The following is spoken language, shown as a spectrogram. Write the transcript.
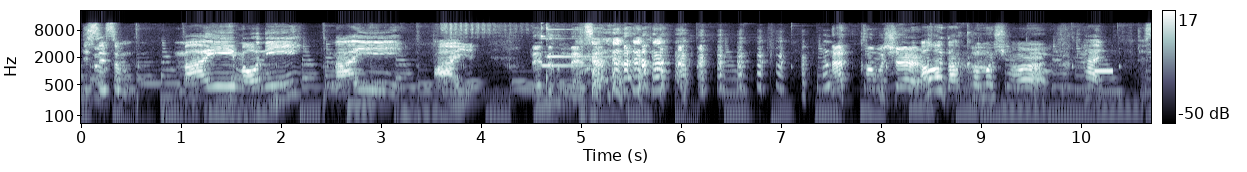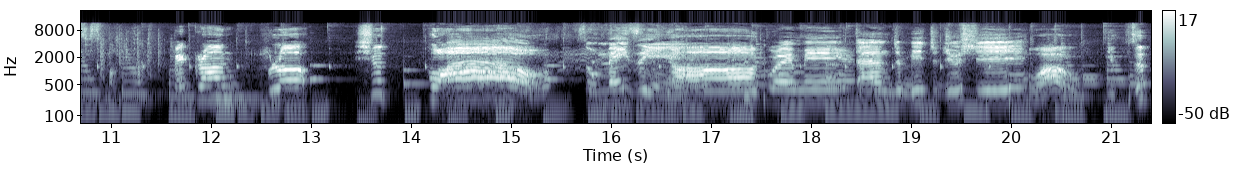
This is my money, my buy. 내 돈 내서. Not commercial. Oh, not commercial. okay. Hi. This is 먹방. Background blur shoot. Wow. So amazing. 야, Creamy and meat juicy. wow. 육즙?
